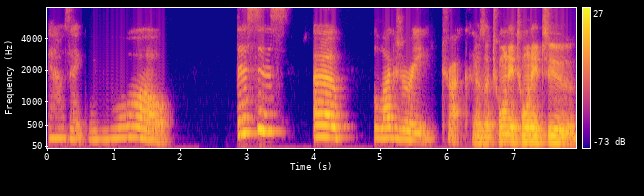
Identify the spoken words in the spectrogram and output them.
and I was like, whoa, this is a luxury truck. It was a 2022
